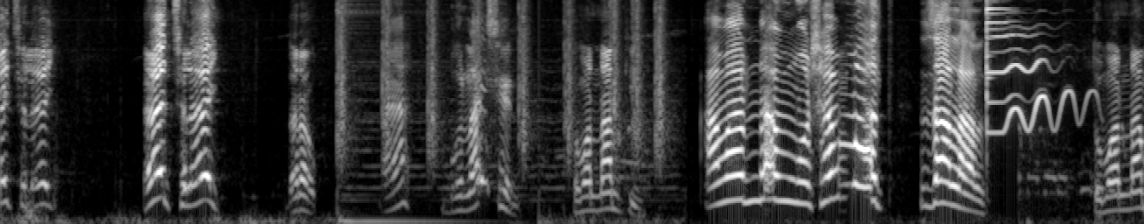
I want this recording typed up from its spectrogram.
এই ছেলে এই এই ছেলে এই দাঁড়াও। হ্যাঁ বলাইছেন? তোমার নাম কি? আমার নাম মোসাম্মদ জালাল। তোমার নাম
